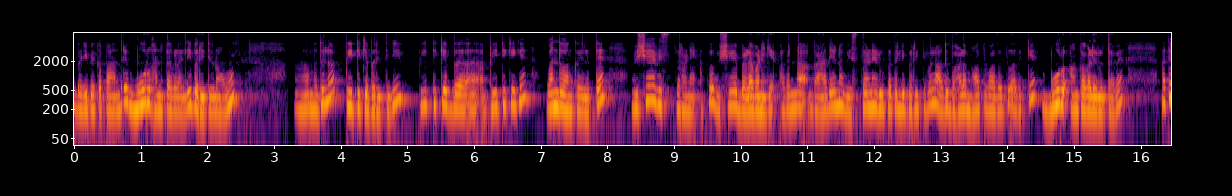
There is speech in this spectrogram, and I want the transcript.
ಬರಿಬೇಕಪ್ಪ ಅಂದರೆ ಮೂರು ಹಂತಗಳಲ್ಲಿ ಬರಿತೀವಿ ನಾವು. ಮೊದಲು ಪೀಠಿಕೆ ಬರಿತೀವಿ. ಪೀಠಿಕೆ ಬ, ಪೀಠಿಕೆಗೆ ಒಂದು ಅಂಕ ಇರುತ್ತೆ. ವಿಷಯ ವಿಸ್ತರಣೆ ಅಥವಾ ವಿಷಯ ಬೆಳವಣಿಗೆ ಅದನ್ನು ಗಾದೆಯನ್ನು ವಿಸ್ತರಣೆ ರೂಪದಲ್ಲಿ ಬರಿತೀವಲ್ಲ, ಅದು ಬಹಳ ಮಹತ್ವವಾದದ್ದು. ಅದಕ್ಕೆ ಮೂರು ಅಂಕಗಳಿರುತ್ತವೆ. ಮತ್ತು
